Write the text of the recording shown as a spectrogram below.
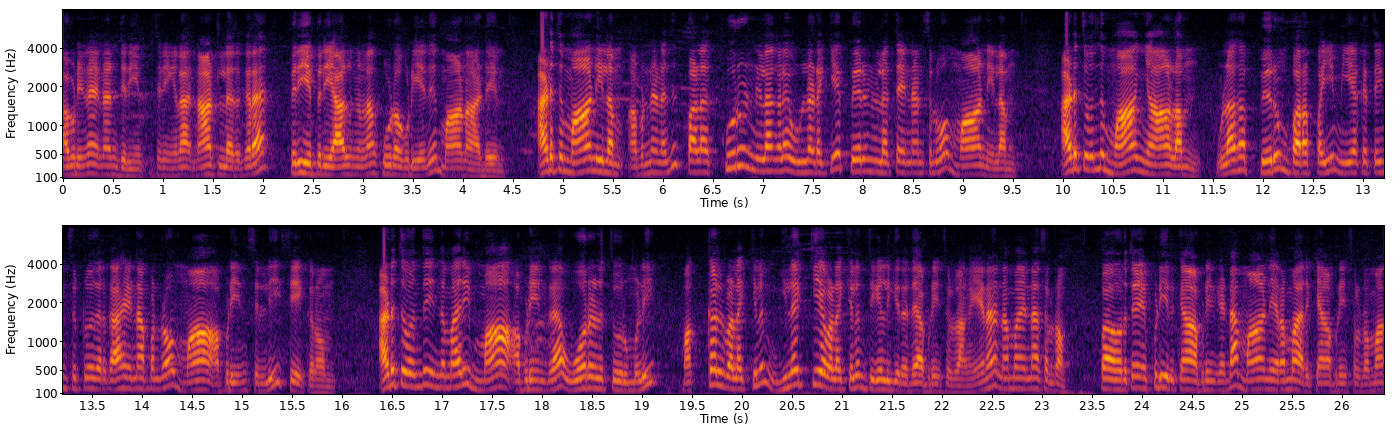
அப்படின்னா என்னன்னு தெரியும் சரிங்களா? நாட்டில் இருக்கிற பெரிய பெரிய ஆளுங்கள்லாம் கூடக்கூடியது மாநாடு. அடுத்து மாநிலம் அப்படின்னா என்னது? பல குறு நிலங்களை உள்ளடக்கிய பெருநிலத்தை என்னன்னு சொல்லுவோம் மாநிலம். அடுத்து வந்து மாஞாலம். உலக பெரும் பரப்பையும் இயக்கத்தையும் சுற்றுவதற்காக என்ன பண்ணுறோம் மா அப்படின்னு சொல்லி சேர்க்குறோம். அடுத்து வந்து இந்த மாதிரி மா அப்படின்ற ஓரெழுத்து ஒரு மொழி மக்கள் வழக்கிலும் இலக்கிய வழக்கிலும் திகழ்கிறது அப்படின்னு சொல்கிறாங்க ஏன்னா நம்ம என்ன சொல்கிறோம் இப்போ ஒருத்தன் எப்படி இருக்கான் அப்படின்னு கேட்டால் மா நிறமாக இருக்கேன் அப்படின்னு சொல்கிறோமா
